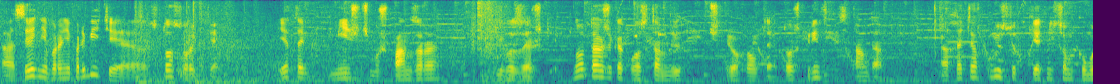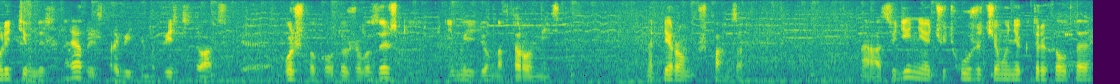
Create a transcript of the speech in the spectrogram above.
А, среднее бронепробитие 145. Это меньше, чем у Шпанзера и ВЗшки. Но так же, как у остальных 4 ЛТ. Тоже, в принципе, стандарт. А хотя в плюс все-таки отнесем кумулятивные снаряды с пробитием 220. Э, больше только у той же ВЗшки. И мы идем на втором месте. На первом Шпанзер. А, сведение чуть хуже, чем у некоторых ЛТ,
